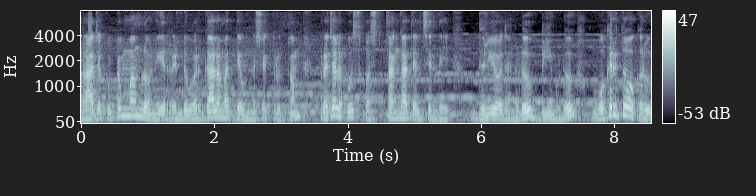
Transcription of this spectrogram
రాజకుటుంబంలోని రెండు వర్గాల మధ్య ఉన్న శత్రుత్వం ప్రజలకు స్పష్టంగా తెలిసింది. దుర్యోధనుడు భీముడు ఒకరితో ఒకరు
